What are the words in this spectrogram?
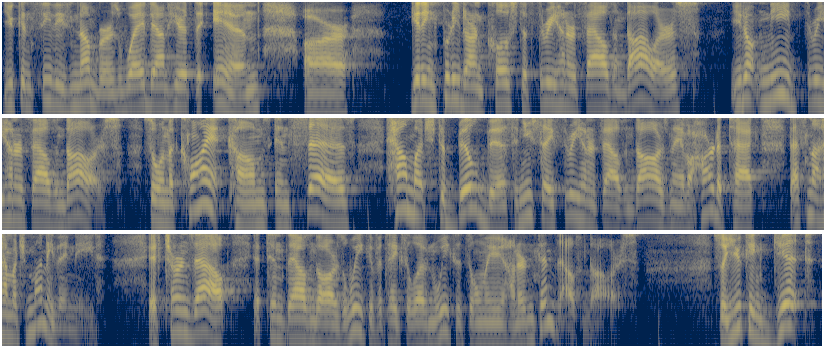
you can see these numbers way down here at the end are getting pretty darn close to $300,000, you don't need $300,000. So when the client comes and says how much to build this, and you say $300,000 and they have a heart attack, that's not how much money they need. It turns out at $10,000 a week, if it takes 11 weeks, it's only $110,000. So you can get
